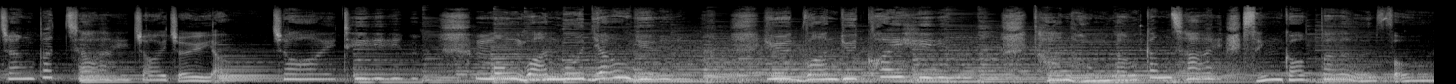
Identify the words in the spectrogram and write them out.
像不债再聚又再添。梦还没有完越还越亏欠。叹红楼金钗醒觉不复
